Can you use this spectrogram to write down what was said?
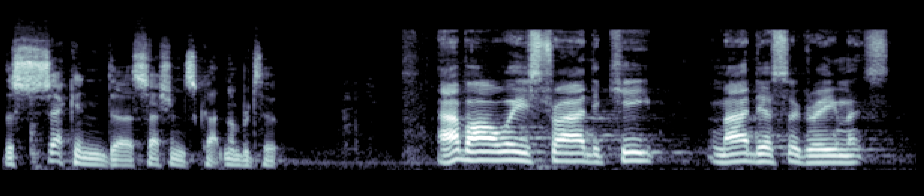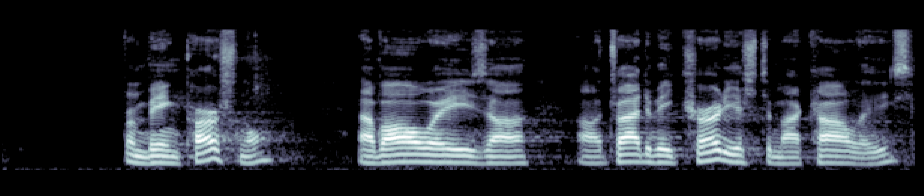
the second uh, Sessions cut, number two. I've always tried to keep my disagreements from being personal. I've always uh, uh, tried to be courteous to my colleagues.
